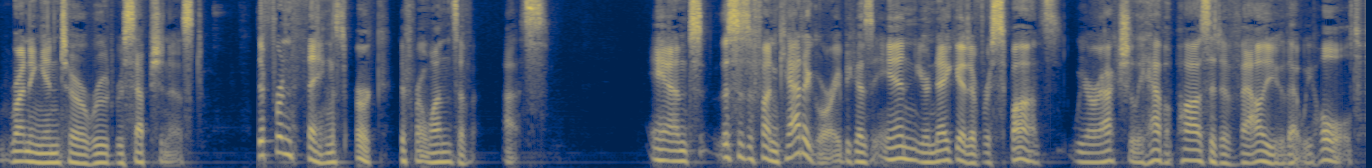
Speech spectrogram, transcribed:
running into a rude receptionist. Different things irk different ones of us. And this is a fun category because in your negative response, we are actually have a positive value that we hold.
